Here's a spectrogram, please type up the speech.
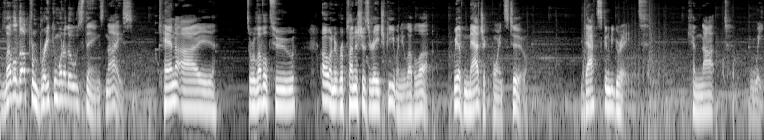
Leveled up from breaking one of those things. Nice. Can I... So we're level 2. Oh, and it replenishes your HP when you level up. We have magic points too. That's going to be great. Cannot wait.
